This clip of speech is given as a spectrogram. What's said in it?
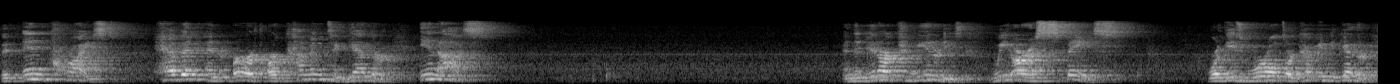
That in Christ, heaven and earth are coming together in us. And that in our communities, we are a space where these worlds are coming together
